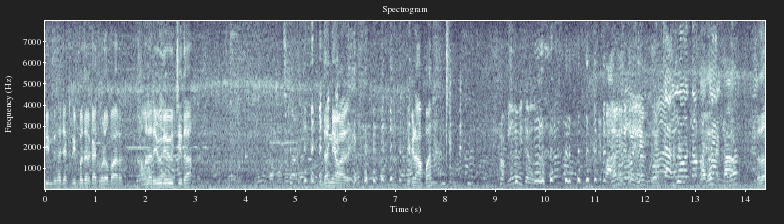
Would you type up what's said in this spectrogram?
तीन दिवसाच्या ट्रिपबद्दल काय थोडंफार आम्हाला रिव्ह्यू देऊ इच्छिता? धन्यवाद. इकडं आपण. दादा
